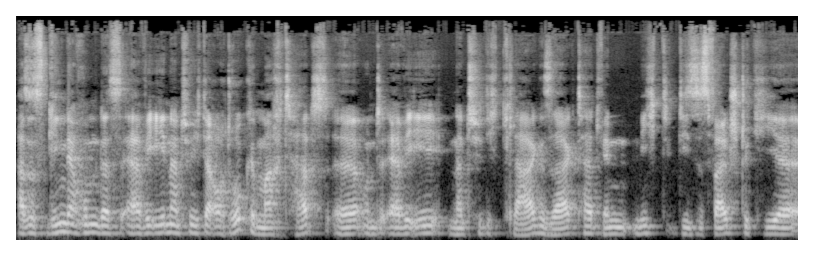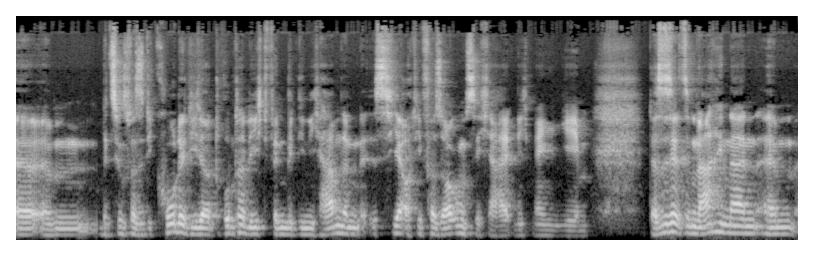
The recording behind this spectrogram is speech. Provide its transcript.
Also es ging darum, dass RWE natürlich da auch Druck gemacht hat äh, und RWE natürlich klar gesagt hat, wenn nicht dieses Waldstück hier, äh, ähm, beziehungsweise die Kohle, die da drunter liegt, wenn wir die nicht haben, dann ist hier auch die Versorgungssicherheit nicht mehr gegeben. Das ist jetzt im Nachhinein, ähm,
